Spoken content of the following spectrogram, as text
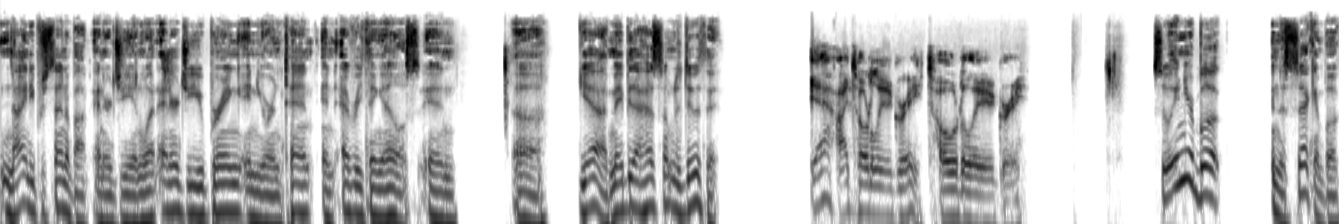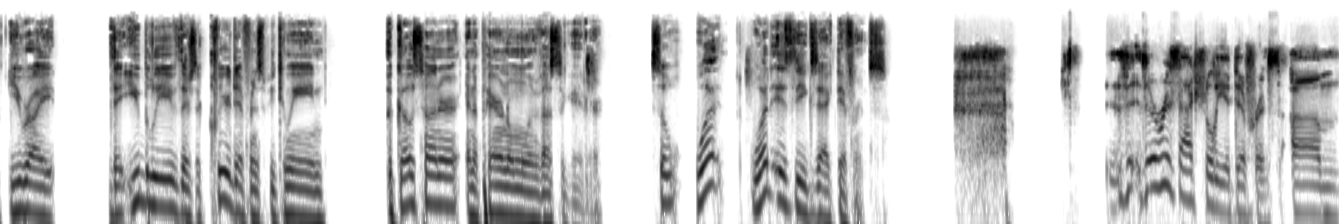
ninety percent about energy and what energy you bring and your intent and everything else. And uh, yeah, maybe that has something to do with it. Yeah, I totally agree. Totally agree. So in your book, in the second book, you write that you believe there's a clear difference between a ghost hunter and a paranormal investigator. So what what is the exact difference? There is actually a difference. Um,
